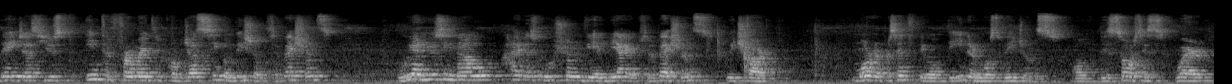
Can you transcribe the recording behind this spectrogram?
they just used interferometric or just single dish observations, we are using now high-resolution VLBI observations, which are more representative of the innermost regions of the sources where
